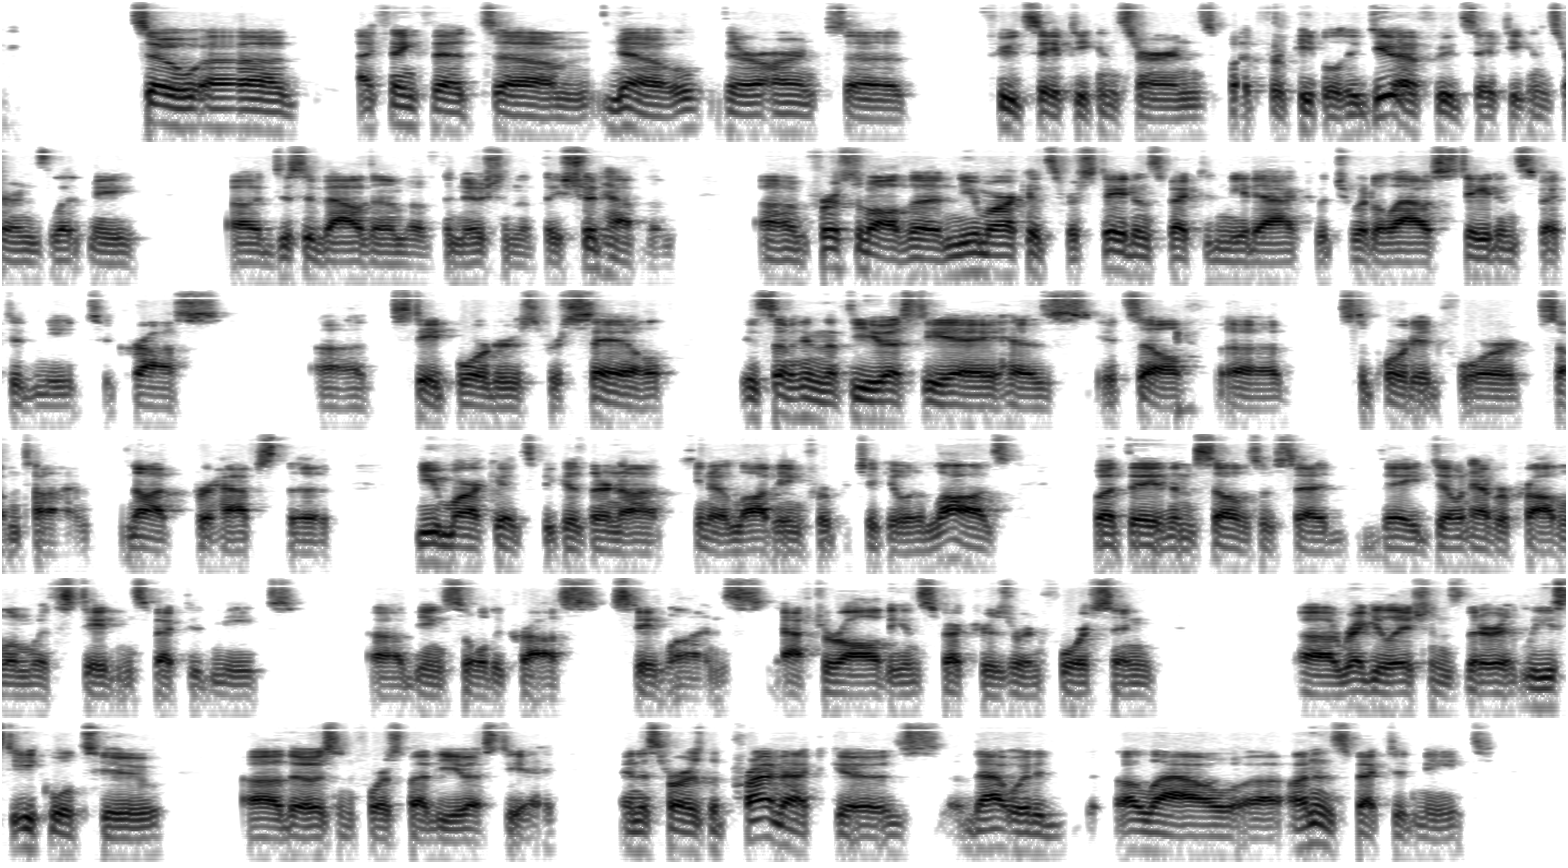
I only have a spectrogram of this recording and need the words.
So uh, I think that um, no, there aren't uh, food safety concerns, but for people who do have food safety concerns, let me uh, disavow them of the notion that they should have them. Um, first of all, the New Markets for State Inspected Meat Act, which would allow state inspected meat to cross uh, state borders for sale, is something that the USDA has itself uh, supported for some time. Not perhaps the new markets because they're not, you know, lobbying for particular laws, but they themselves have said they don't have a problem with state inspected meat uh, being sold across state lines. After all, the inspectors are enforcing uh, regulations that are at least equal to uh, those enforced by the USDA. And as far as the Prime Act goes, that would allow uh, uninspected meat,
